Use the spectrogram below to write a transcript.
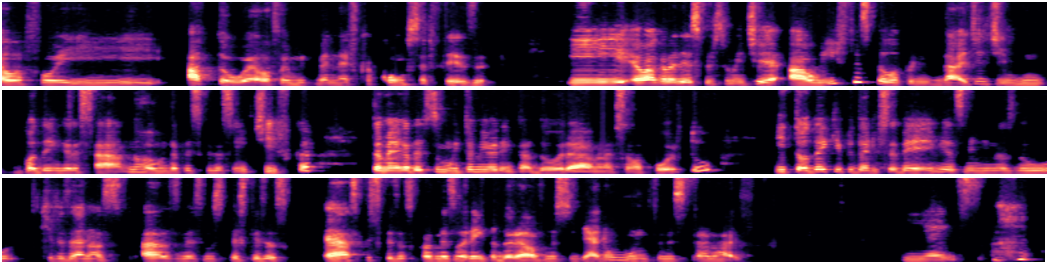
ela foi à toa, ela foi muito benéfica, com certeza. E eu agradeço principalmente ao IFES pela oportunidade de poder ingressar no ramo da pesquisa científica. Também agradeço muito a minha orientadora, a Marcela Porto, e toda a equipe da LCBM, as meninas do, que fizeram as, as mesmas pesquisas, é, as pesquisas com a mesma orientadora, elas me auxiliaram muito nesse trabalho. E é isso.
